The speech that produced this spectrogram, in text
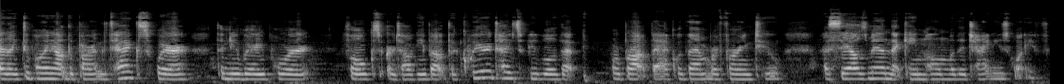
I'd like to point out the part in the text where the Newburyport folks are talking about the queer types of people that were brought back with them, referring to a salesman that came home with a Chinese wife.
